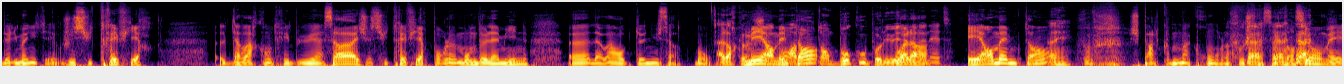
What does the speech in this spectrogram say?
de l'humanité. Je suis très fier d'avoir contribué à ça et je suis très fier pour le monde de la mine euh, d'avoir obtenu ça. Bon. Alors que le Mais en même temps, a beaucoup pollué la planète. Et en même temps, je parle comme Macron, là, faut que je fasse attention, mais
